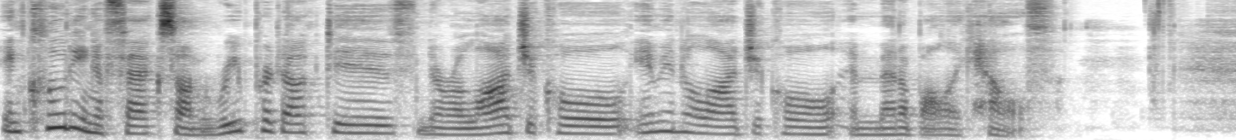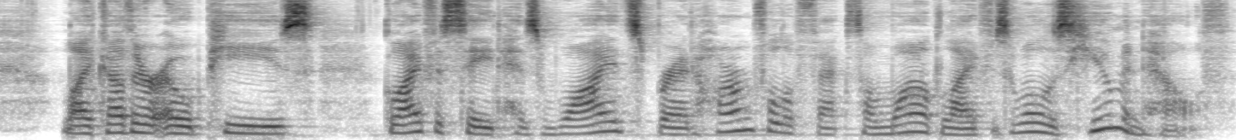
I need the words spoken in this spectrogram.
including effects on reproductive, neurological, immunological, and metabolic health. Like other OPs, glyphosate has widespread harmful effects on wildlife as well as human health.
